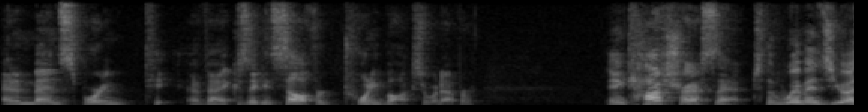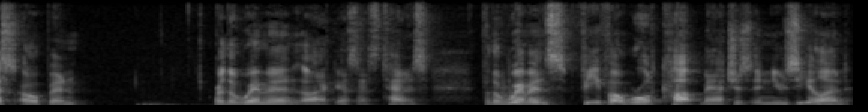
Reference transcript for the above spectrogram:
at a men's sporting t- event because they can sell it for 20 bucks or whatever. In contrast that to the women's US Open or the women, oh, I guess that's tennis, for the women's FIFA World Cup matches in New Zealand,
